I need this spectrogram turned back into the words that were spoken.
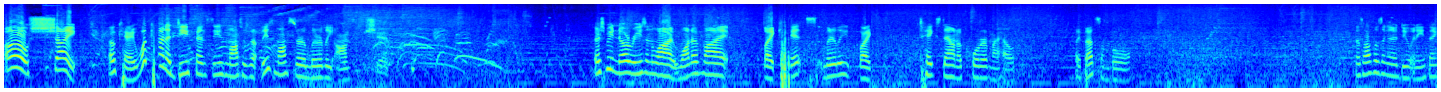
Oh, shite! Okay, what kind of defense these monsters are- these monsters are literally on some shit. There should be no reason why one of my, like, hits literally, like, takes down a quarter of my health. Like, that's some bull. This also isn't to do anything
